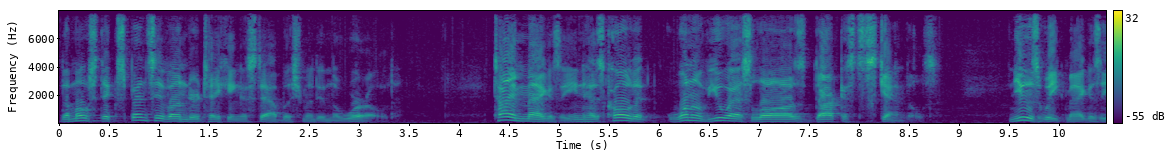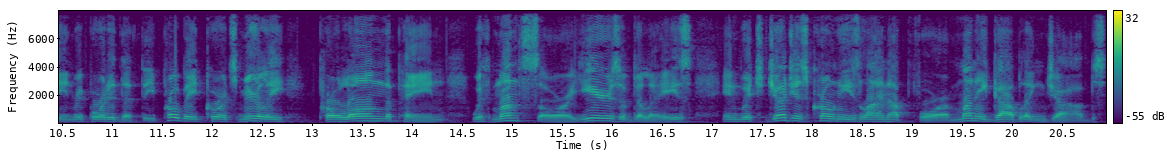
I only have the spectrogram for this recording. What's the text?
the most expensive undertaking establishment in the world. Time magazine has called it one of U.S. law's darkest scandals. Newsweek magazine reported that the probate courts merely prolong the pain with months or years of delays in which judges' cronies line up for money gobbling jobs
